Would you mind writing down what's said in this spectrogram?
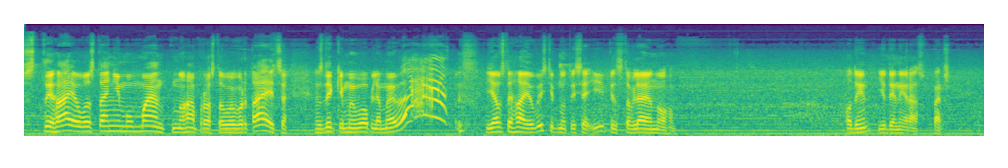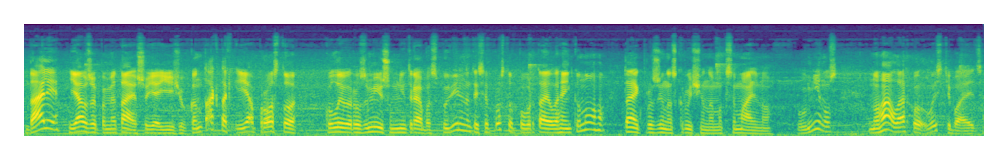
Встигаю в останній момент, нога просто вивертається з дикими воплями. Я встигаю вистібнутися і підставляю ногу. Один єдиний раз вперше. Далі я вже пам'ятаю, що я їжджу в контактах, і я просто, коли розумію, що мені треба сповільнитися, просто повертаю легенько ногу, так як пружина скручена максимально в мінус, нога легко вистібається.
